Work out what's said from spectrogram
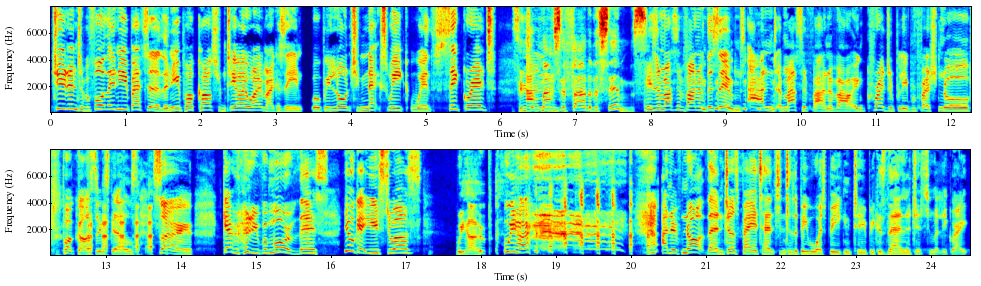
Tune into Before They Knew Better, the new podcast from DIY Magazine. We'll be launching next week with Sigrid. Who's a massive fan of The Sims? He's a massive fan of The Sims and a massive fan of our incredibly professional podcasting skills. So get ready for more of this. You'll get used to us. We hope. We hope. and if not, then just pay attention to the people we're speaking to because they're legitimately great.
